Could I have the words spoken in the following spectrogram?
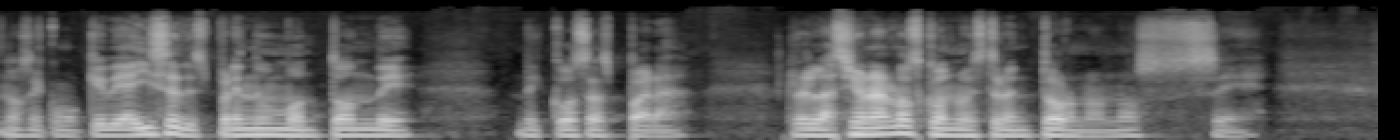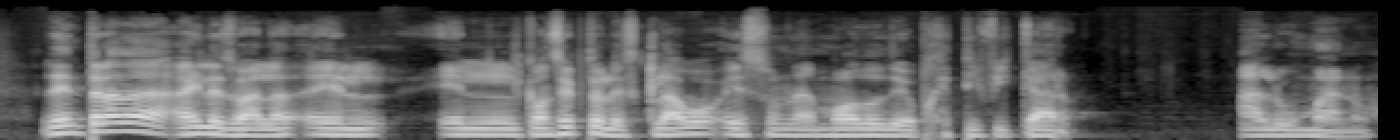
no sé, como que de ahí se desprende un montón de, de cosas para relacionarnos con nuestro entorno, no sé. De entrada, ahí les va. el, el concepto del esclavo es un modo de objetificar al humano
